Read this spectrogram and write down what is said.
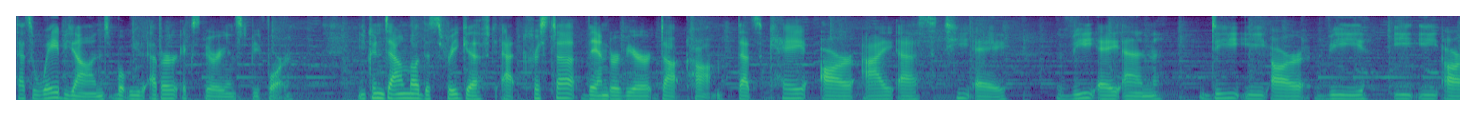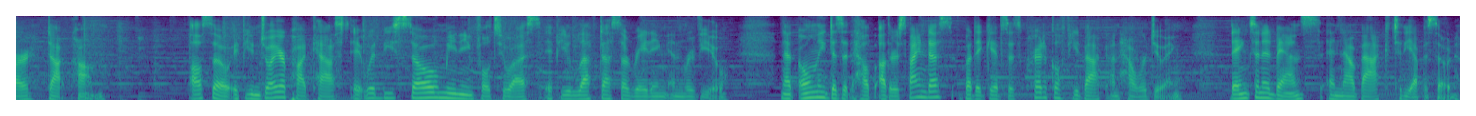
that's way beyond what we've ever experienced before. You can download this free gift at KristaVanderveer.com. That's K R I S T A V A N D E R V E E R.com. Also, if you enjoy our podcast, it would be so meaningful to us if you left us a rating and review. Not only does it help others find us, but it gives us critical feedback on how we're doing. Thanks in advance, and now back to the episode.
